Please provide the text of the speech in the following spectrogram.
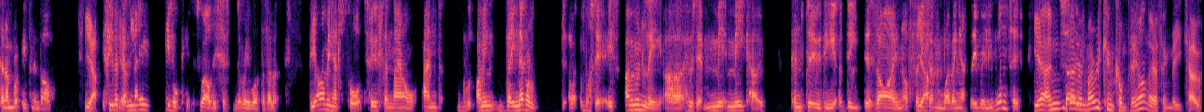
the number of people involved. Yeah. If you look Yeah. at naval kit as well, these systems are really well developed. The army had fought tooth and nail, and I mean they never uh, was it? It's only uh, who is it? Mi- MECO can do the the design of Yeah. 37 webbing as they really wanted. Yeah, and So- they're an American company, aren't they? I think MECO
